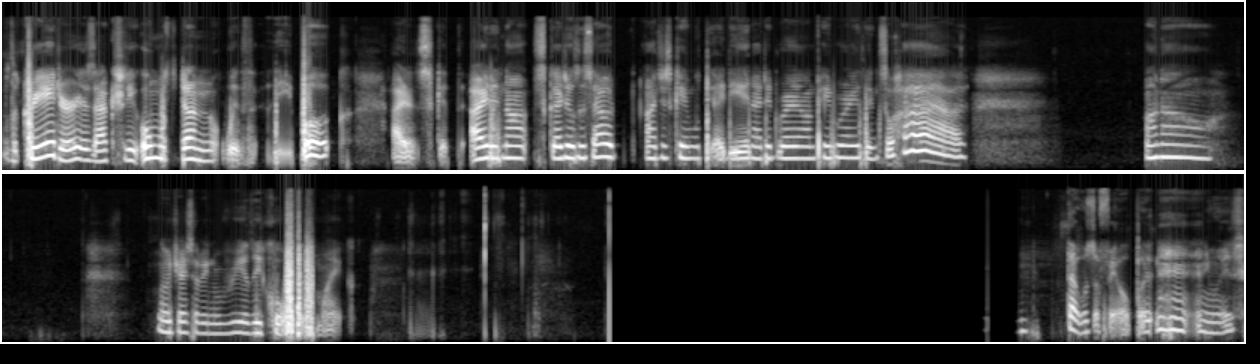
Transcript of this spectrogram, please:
the creator is actually almost done with the book. I didn't skip. I did not schedule this out. I just came with the idea and I didn't write it on paper or anything. So ha! Oh no! Let me try something really cool with this mic. That was a fail, but anyways.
